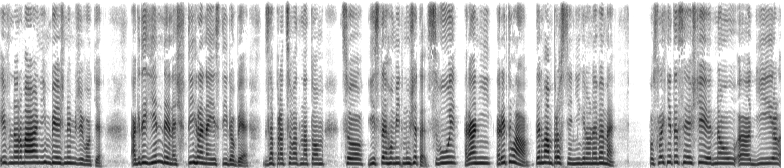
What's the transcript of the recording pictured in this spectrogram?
i v normálním běžném životě. A kdy jindy než v téhle nejisté době zapracovat na tom, co jistého mít můžete. Svůj ranní rituál. Ten vám prostě nikdo neveme. Poslechněte si ještě jednou uh, díl uh,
